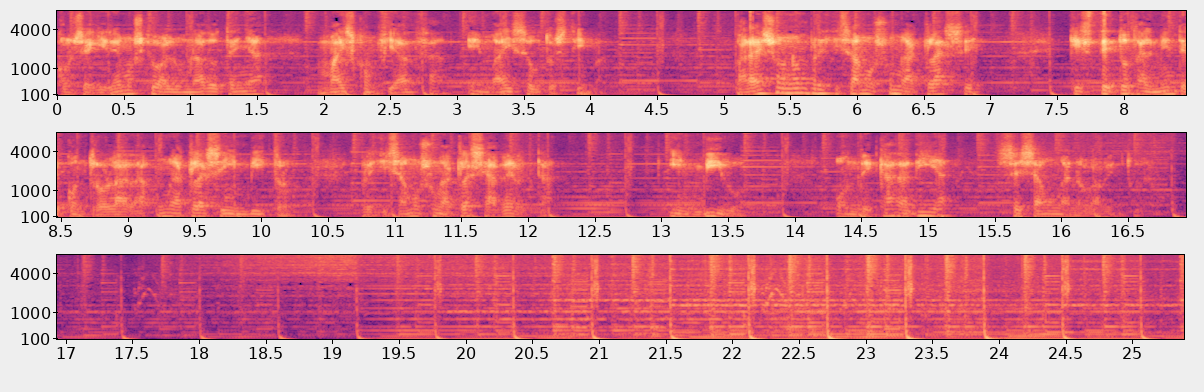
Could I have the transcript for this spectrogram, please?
Conseguiremos que o alumnado teña máis confianza e máis autoestima. Para eso non precisamos unha clase que esté totalmente controlada, unha clase in vitro, precisamos unha clase aberta, in vivo, onde cada día sexa unha nova aventura.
